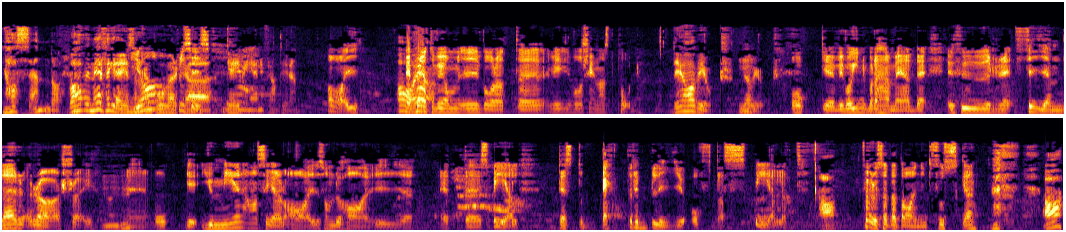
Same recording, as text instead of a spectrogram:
Ja, sen då? Vad har vi mer för grejer som Ja, kan påverka precis. gamingen i framtiden? AI. Ja, det pratade ja. vi om i, vårat, eh, i vår senaste podd. Det har vi gjort. Det har vi Mm. gjort. Och eh, vi var inne på det här med eh, hur fiender rör sig. Mhm. Eh, och eh, ju mer avancerad AI som du har i ett eh, spel, desto bättre blir ju ofta spelet. Ja. Förutsatt att AI inte fuskar. Ja,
